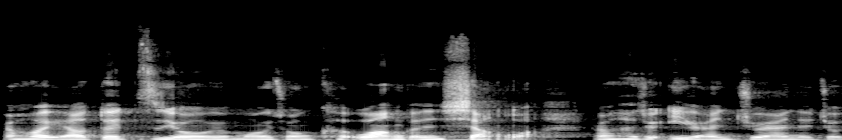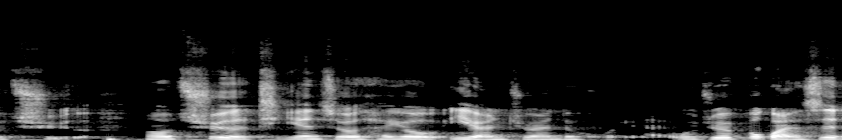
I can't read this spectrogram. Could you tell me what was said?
然后也要对自由有某一种渴望跟向往，然后她就毅然决然的就去了，然后去了体验之后，她又毅然决然的回来。我觉得不管是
